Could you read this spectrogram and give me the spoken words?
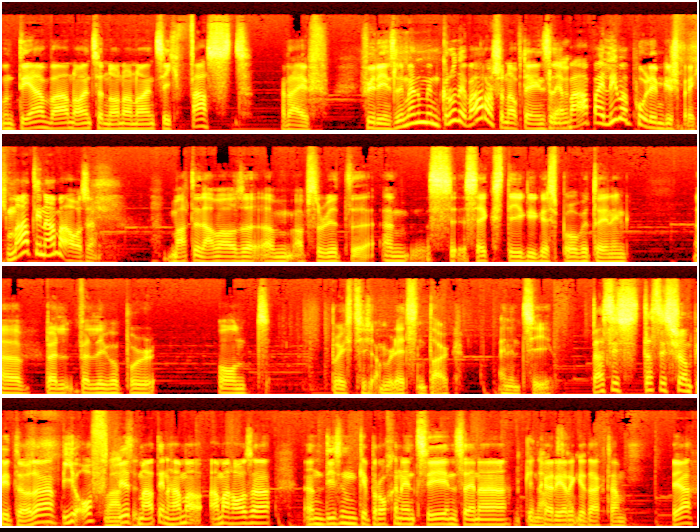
Und der war 1999 fast reif für die Insel. Ich meine, im Grunde war er schon auf der Insel. Ja. Er war bei Liverpool im Gespräch. Martin Ammerhauser. Martin Ammerhauser ähm, absolviert äh, ein sechstägiges Probetraining äh, bei, bei Liverpool und bricht sich am letzten Tag einen Zeh. Das ist, das ist schon bitter, oder? Wie oft Wahnsinn. wird Martin Hammer, Hammerhauser an diesen gebrochenen Zeh in seiner gedacht Karriere gedacht haben? Ja,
